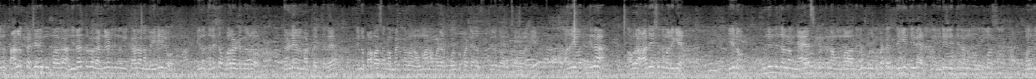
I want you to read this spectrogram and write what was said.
ಇನ್ನು ತಾಲೂಕು ಕಚೇರಿ ಮುಂಭಾಗ ನಿರಂತರವಾಗಿ ಹನ್ನೆರಡು ದಿನಗಳ ಕಾಲ ನಮ್ಮ ಹಿರಿಯರು, ಇನ್ನು ದಲಿತ ಹೋರಾಟಗಾರರು ಧರಣಿಯನ್ನು ಮಾಡ್ತಾ ಇರ್ತಾರೆ. ಇನ್ನು ಬಾಬಾ ಸಾಹೇಬ್ ಅಂಬೇಡ್ಕರ್ ಅವರನ್ನು ಅವಮಾನ ಮಾಡಿ ಕೋಲ್ಕು ಪಟ್ಟಿಯನ್ನು ಸುತ್ತಿರೋದು ವಿಚಾರವಾಗಿ. ಆದರೆ ಇವತ್ತಿನ ದಿನ ಅವರ ಆದೇಶದ ಮೇರೆಗೆ ಏನು ಮುಂದಿನ ದಿನದಲ್ಲಿ ನಮ್ಗೆ ನ್ಯಾಯ ಸಿಗುತ್ತೆ, ನಾವು ಅದನ್ನು ಕೊಳಕು ಬಟ್ಟೆ ತೆಗಿತೀವಿ ಅದಕ್ಕೆ ಇದೇ ರೀತಿ ನಾವು ಹುಮ್ಮಸ್ಸು ಒಂದು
